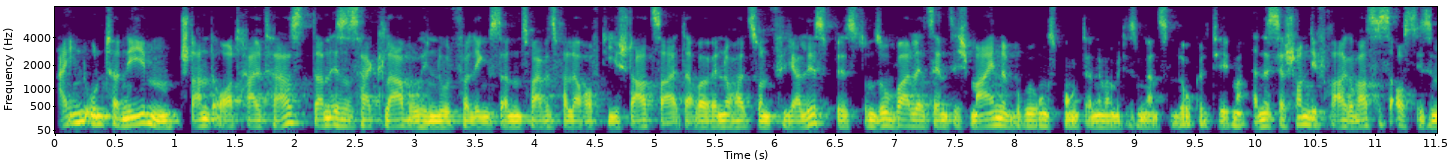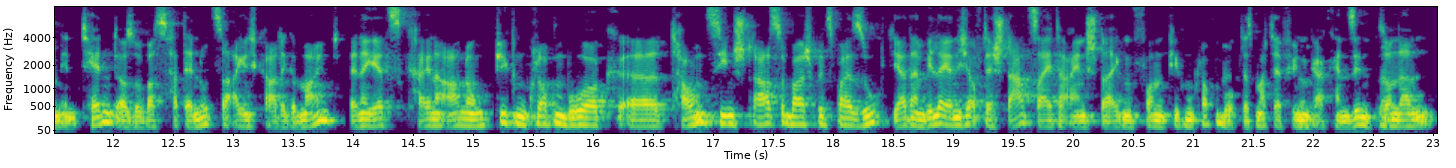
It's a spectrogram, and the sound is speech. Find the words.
ein Unternehmen Standort halt hast, dann ist es halt klar, wohin du verlinkst, dann im Zweifelsfall auch auf die Startseite. Aber wenn du halt so ein Filialist bist, und so war letztendlich meine Berührungspunkt dann immer mit diesem ganzen Local-Thema, dann ist ja schon die Frage, was ist aus diesem Intent, also was hat der Nutzer eigentlich gerade gemeint? Wenn er jetzt, keine Ahnung, Piken Kloppenburg, äh, Townsien-Straße beispielsweise sucht, ja, dann will er ja nicht auf der Startseite einsteigen von Piken Kloppenburg. Das macht ja für ihn gar keinen Sinn, sondern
